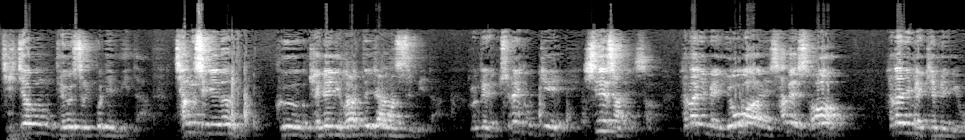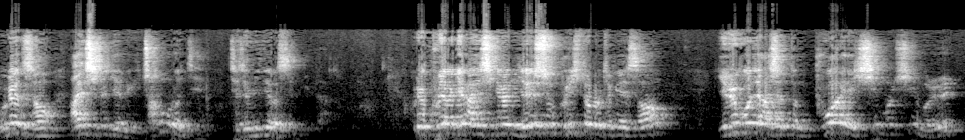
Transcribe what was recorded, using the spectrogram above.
지정되었을 뿐입니다. 창세기는 그 계명이 허락되지 않았습니다. 그런데 출애굽기 시내산에서 하나님의 여호와의 산에서 하나님의 계명이 오면서 안식일 계명이 처음으로 이제 제정이 되었습니다. 그리고 구약의 안식일은 예수 그리스도를 통해서 이루고자 하셨던 부활의 쉼을, 쉼을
